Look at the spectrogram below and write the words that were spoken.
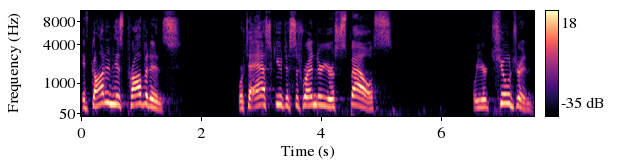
If God in His providence were to ask you to surrender your spouse or your children,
